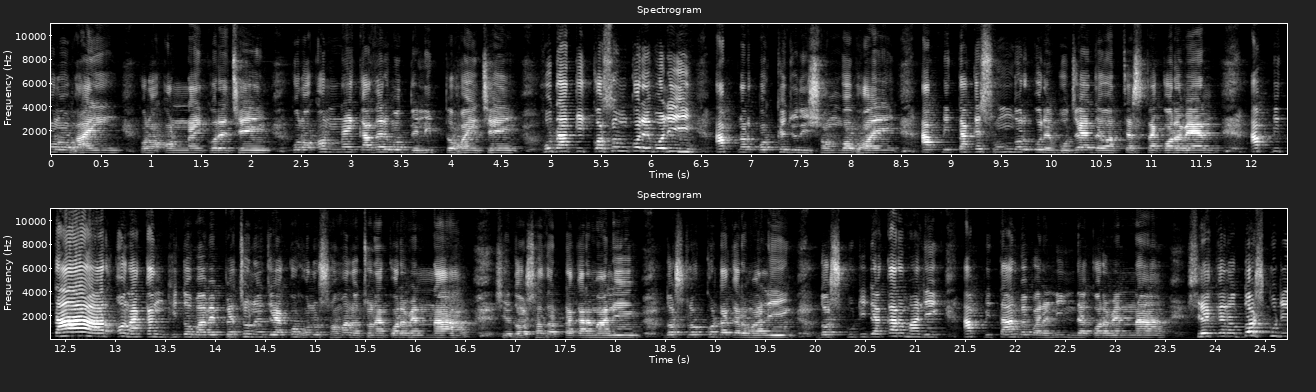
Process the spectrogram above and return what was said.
কোনো ভাই, কোনো অন্যায় করেছে, কোনো অন্যায় কাজের মধ্যে লিপ্ত হয়েছে খোদা কি কসম করে বলি, আপনার পক্ষে যদি সম্ভব হয়, আপনি তাকে সুন্দর করে বোঝায় দেওয়ার চেষ্টা করবেন। আপনি তার অনাকাঙ্ক্ষিতভাবে পেছনে যে কখনো সমালোচনা করবেন না। সে দশ হাজার টাকার মালিক, দশ লক্ষ টাকার মালিক, দশ কোটি টাকার মালিক, আপনি তার ব্যাপারে নিন্দা করবেন না। সে কেন দশ কোটি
